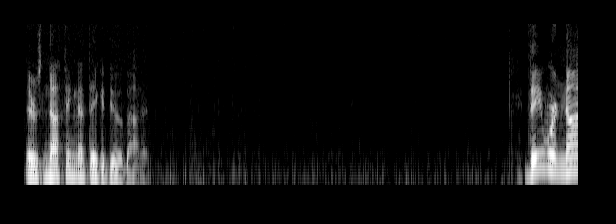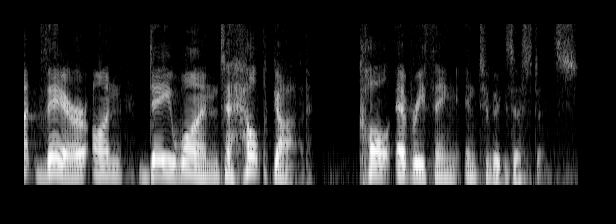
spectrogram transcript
there's nothing that they could do about it. They were not there on day one to help God call everything into existence.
